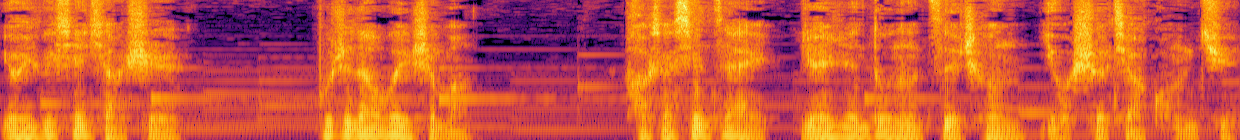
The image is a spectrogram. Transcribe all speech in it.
有一个现象是，不知道为什么，好像现在人人都能自称有社交恐惧。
